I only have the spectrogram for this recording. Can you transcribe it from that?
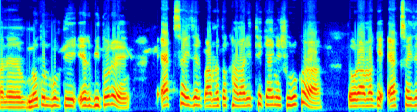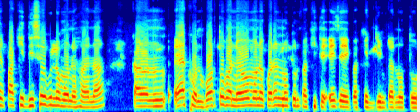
মানে নতুন বলতে এর ভিতরে এক সাইজের, আমরা তো খামারি থেকে আইনে শুরু করা, তো ওরা আমাকে এক সাইজের পাখি দিছে বলে মনে হয় না। কারণ এখন বর্তমানেও মনে করেন নতুন পাখিতে, এই যে এই পাখির ডিমটা নতুন,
